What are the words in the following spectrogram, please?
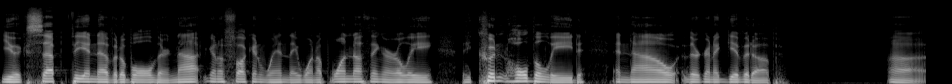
you accept the inevitable. They're not going to fucking win. They went up 1 nothing early. They couldn't hold the lead, and now they're going to give it up. Uh,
